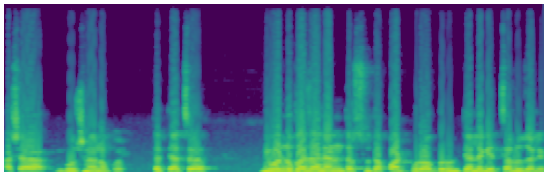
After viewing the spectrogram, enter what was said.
अशा घोषणा नकोय. तर त्याचं निवडणुका झाल्यानंतर सुद्धा पाठपुरावा करून त्या लगेच चालू झाल्या.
